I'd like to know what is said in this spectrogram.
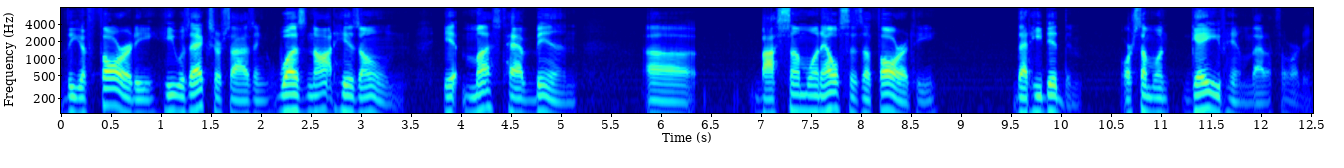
the authority he was exercising was not his own. It must have been uh, by someone else's authority that he did them, or someone gave him that authority.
